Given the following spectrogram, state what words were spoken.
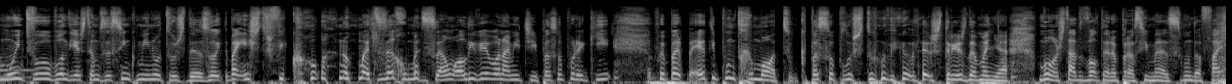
Muito bom dia, estamos a 5 minutos das 8. Bem, isto ficou numa desarrumação. Olivia Bonamici passou por aqui, foi para- é tipo um terremoto que passou pelo estúdio das 3 da manhã. Bom, está de volta na próxima segunda-feira.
